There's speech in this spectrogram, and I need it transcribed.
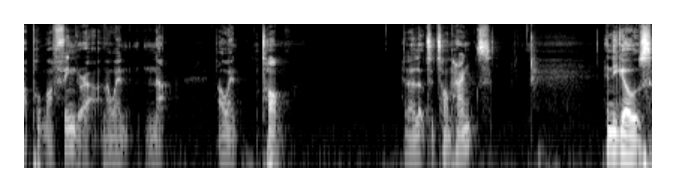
I put my finger out and I went, nah. I went, Tom. And I looked at Tom Hanks. And he goes,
